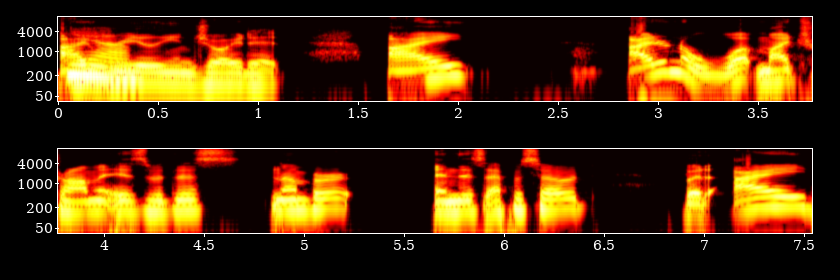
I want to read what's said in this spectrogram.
I really enjoyed it. I I don't know what my trauma is with this number in this episode, but I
